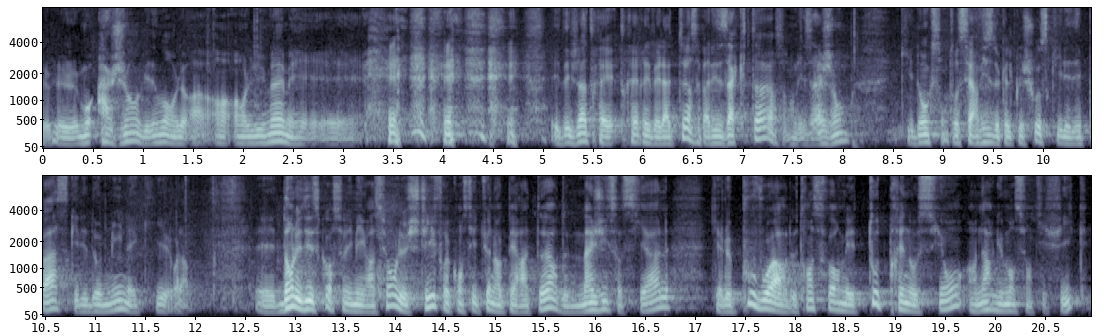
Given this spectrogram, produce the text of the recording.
le, mot agent, évidemment, en, lui-même est, déjà très, révélateur. Ce pas des acteurs, ce sont des agents qui donc sont au service de quelque chose qui les dépasse, qui les domine et qui. Dans le discours sur l'immigration, le chiffre constitue un opérateur de magie sociale qui a le pouvoir de transformer toute prénotion en argument scientifique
